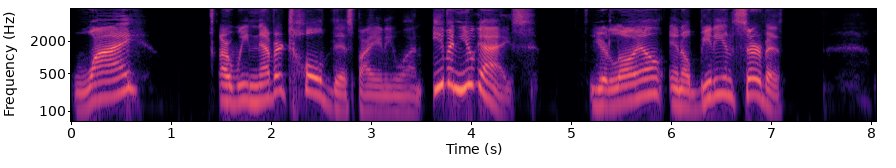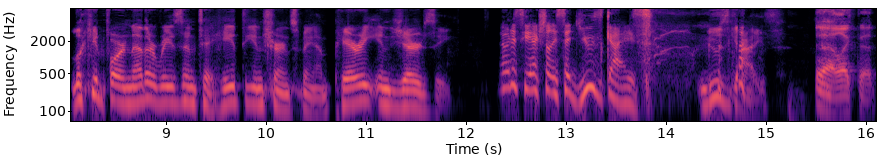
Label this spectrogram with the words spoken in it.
Why are we never told this by anyone? Even you guys your loyal and obedient servant looking for another reason to hate the insurance man perry in jersey Notice he actually said use guys. news guys Yeah, I like that.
